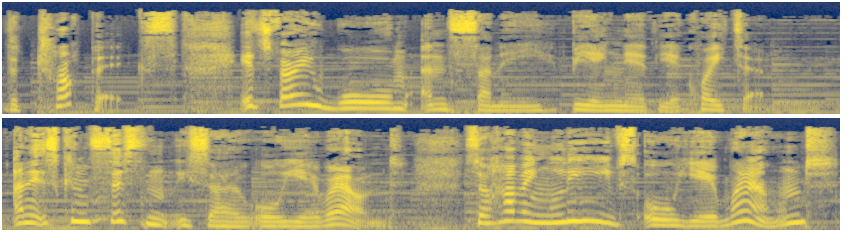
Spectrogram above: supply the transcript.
the tropics, it's very warm and sunny being near the equator. And it's consistently so all year round. So having leaves all year round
